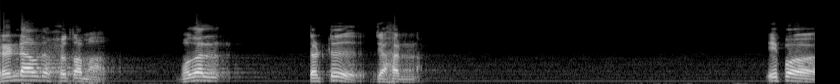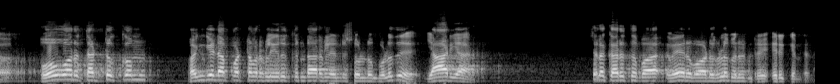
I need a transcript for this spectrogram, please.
இரண்டாவது ஹுதமா முதல் தட்டு ஜஹன்னம். இப்போ ஒவ்வொரு தட்டுக்கும் பங்கிடப்பட்டவர்கள் இருக்கின்றார்கள் என்று சொல்லும் பொழுது யார் யார்? சில கருத்து வேறுபாடுகளும் இருக்கின்றன.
